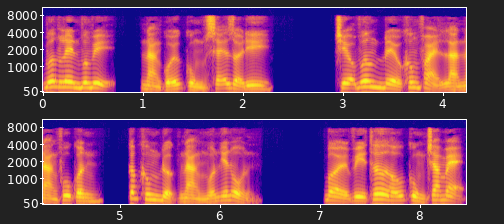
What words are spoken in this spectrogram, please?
bước lên vương vị, nàng cuối cùng sẽ rời đi. Triệu vương đều không phải là nàng phu quân, cấp không được nàng muốn yên ổn. Bởi vì thơ hấu cùng cha mẹ,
